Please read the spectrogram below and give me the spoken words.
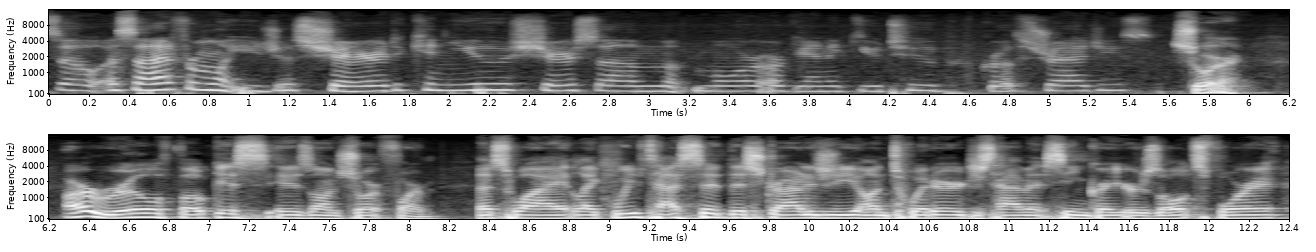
So aside from what you just shared, can you share some more organic YouTube growth strategies? Sure. Our real focus is on short form. That's why like we've tested this strategy on Twitter, just haven't seen great results for it,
